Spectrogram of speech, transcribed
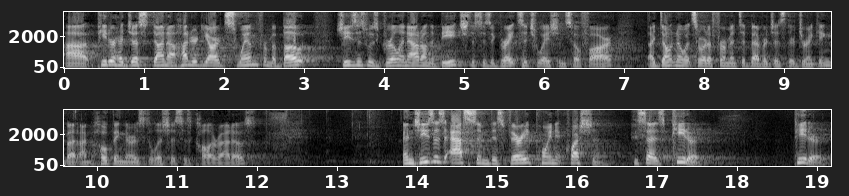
Uh, Peter had just done a 100 yard swim from a boat. Jesus was grilling out on the beach. This is a great situation so far. I don't know what sort of fermented beverages they're drinking, but I'm hoping they're as delicious as Colorado's. And Jesus asks him this very poignant question. He says, Peter, Peter,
